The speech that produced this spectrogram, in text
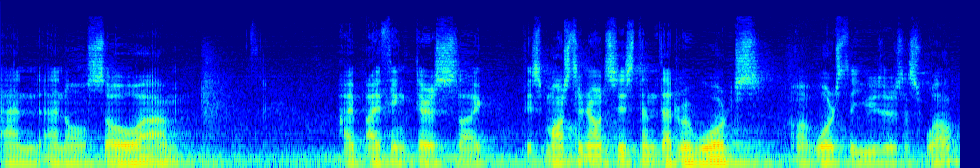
and and also um, I, I, think there's like this masternode system that rewards uh, rewards the users as well.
